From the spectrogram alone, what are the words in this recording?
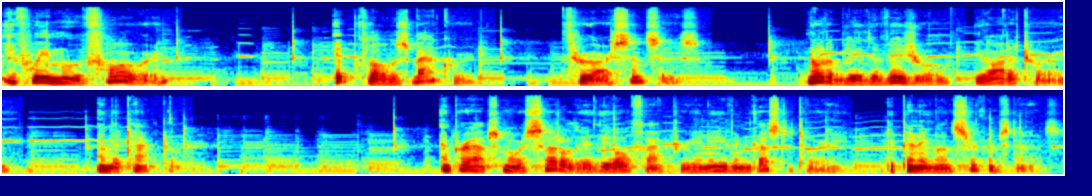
If we move forward, it flows backward through our senses, notably the visual, the auditory, and the tactile. And perhaps more subtly, the olfactory and even gustatory, depending on circumstance.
